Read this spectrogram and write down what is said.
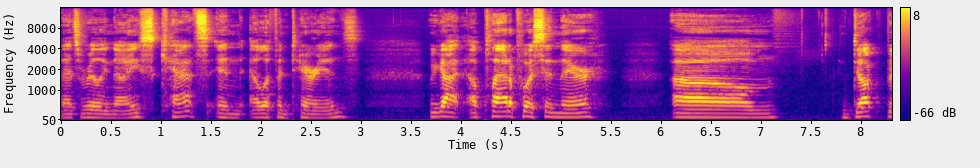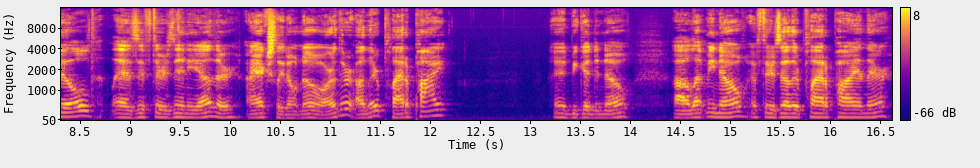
That's really nice. Cats and elephantarians. We got a platypus in there. Um, duck billed, as if there's any other. I actually don't know. Are there other platypi? It'd be good to know. Uh, let me know if there's other platypi in there.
